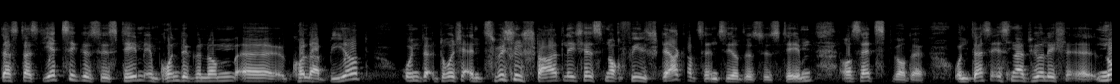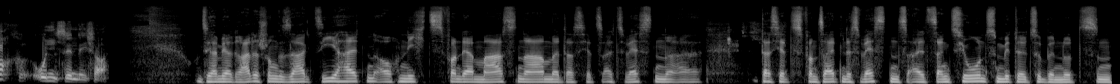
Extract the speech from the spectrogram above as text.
dass das jetzige System im Grunde genommen äh, kollabiert und durch ein zwischenstaatliches, noch viel stärker zensiertes System ersetzt würde. Und das ist natürlich äh, noch unsinniger. Und Sie haben ja gerade schon gesagt, Sie halten auch nichts von der Maßnahme, das jetzt als Westen äh, das jetzt von Seiten des Westens als Sanktionsmittel zu benutzen,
